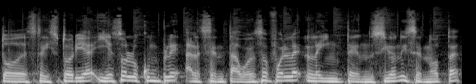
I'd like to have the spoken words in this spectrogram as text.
toda esta historia y eso lo cumple al centavo. Esa fue la, intención y se nota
